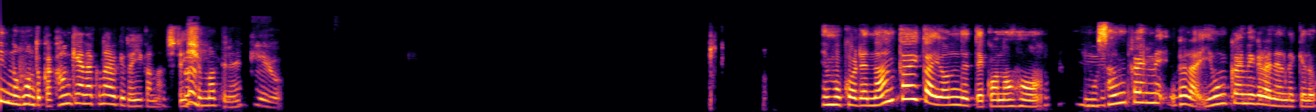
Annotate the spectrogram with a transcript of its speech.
インの本とか関係なくなるけどいいかな。ちょっと一瞬待ってね。OK よ。でもこれ何回か読んでて、この本。もう3回目ぐらい、4回目ぐらいなんだけど、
